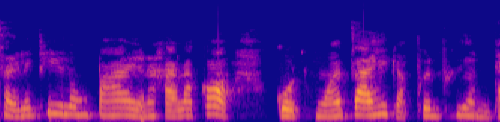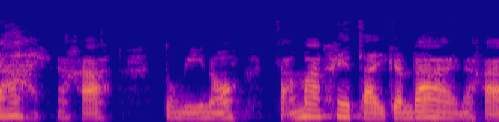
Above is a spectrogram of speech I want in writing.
ใส่เลขที่ลงไปนะคะ แล้วก็กดหัวใจให้กับเพื่อนๆได้นะคะ ตรงนี้เนาะสามารถให้ใจกันได้นะคะ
